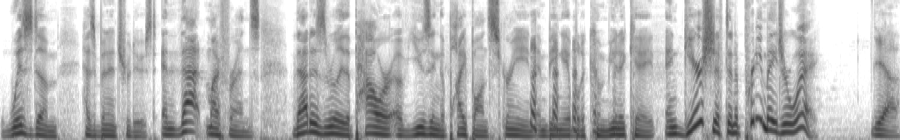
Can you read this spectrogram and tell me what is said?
wisdom has been introduced. And that, my friends, that is really the power of using the pipe on screen and being able to communicate and gear shift in a pretty major way. Yeah,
